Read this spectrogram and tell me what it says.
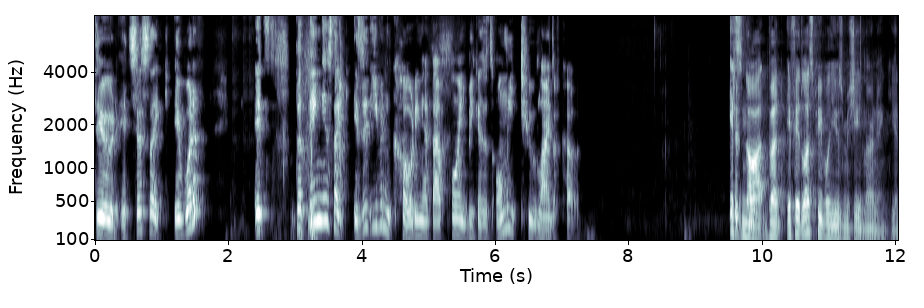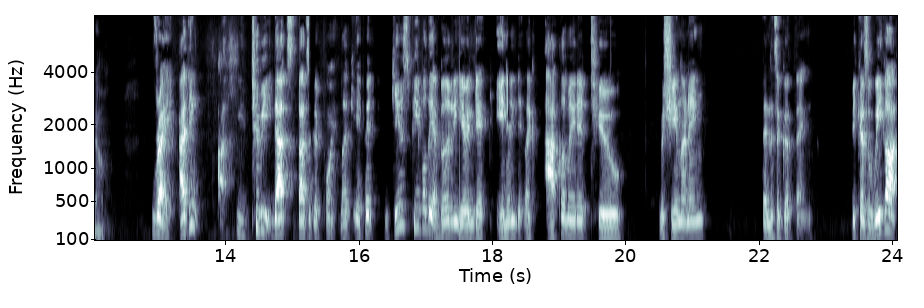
dude it's just like it would have it's the thing is like is it even coding at that point because it's only two lines of code it's To- not, but if it lets people use machine learning, you know. right i think uh, to be that's that's a good point like if it gives people the ability to even get in and like acclimated to machine learning then it's a good thing because we got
